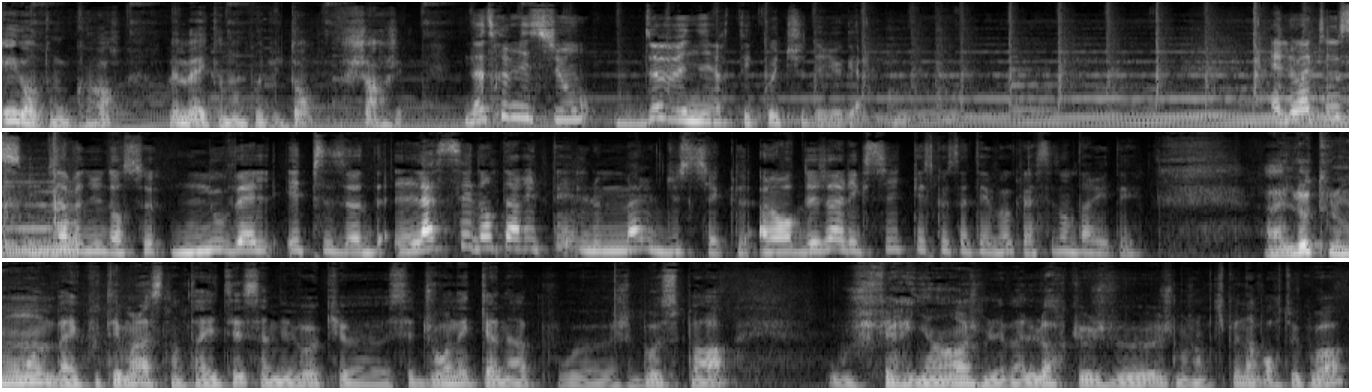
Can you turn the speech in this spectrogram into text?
et dans ton corps, même avec un emploi du temps chargé. Notre mission, devenir tes coachs de yoga. Hello à tous, bienvenue dans ce nouvel épisode. La sédentarité, le mal du siècle. Alors déjà Alexis, qu'est-ce que ça t'évoque la sédentarité? Hello tout le monde, bah écoutez moi la sédentarité ça m'évoque euh, cette journée canap où euh, je bosse pas, où je fais rien, je me lève à l'heure que je veux, je mange un petit peu n'importe quoi.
